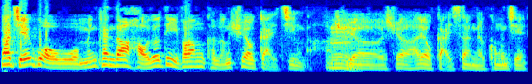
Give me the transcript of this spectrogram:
那结果我们看到好多地方可能需要改进了，需要需要还有改善的空间。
